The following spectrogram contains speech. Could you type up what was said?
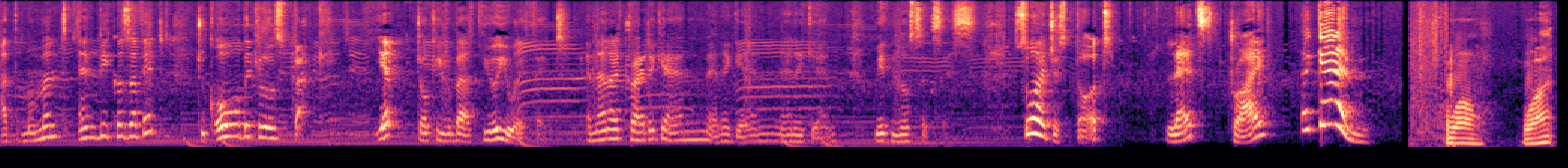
at the moment, and because of it, took all the kilos back. Yep, talking about yo-yo effect. And then I tried again and again and again, with no success. So I just thought, let's try again. Whoa, what?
